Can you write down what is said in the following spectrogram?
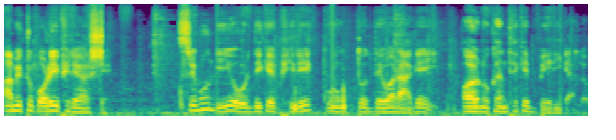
আমি একটু পরেই ফিরে আসছি। শ্রীমন্তী ওর দিকে ফিরে কোনো উত্তর দেওয়ার আগেই অয়ন ওখান থেকে বেরিয়ে গেল।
